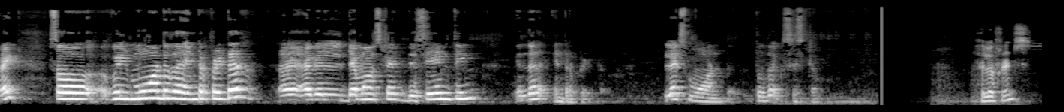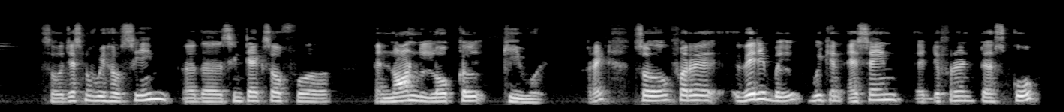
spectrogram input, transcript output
right? So we'll move on to the interpreter. I, I will demonstrate the same thing in the interpreter. Let's move on to the system. Hello friends. So just now we have seen uh, the syntax of uh, a non-local keyword right? So for a variable we can assign a different uh, scope.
